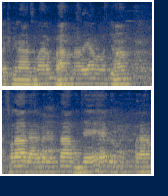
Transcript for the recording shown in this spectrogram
లక్ష్మీనాథసమారంభాం నాదయామధ్యమాం అస్మదాచార్యపర్యంతాం వందే గురుపరంపరాం.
